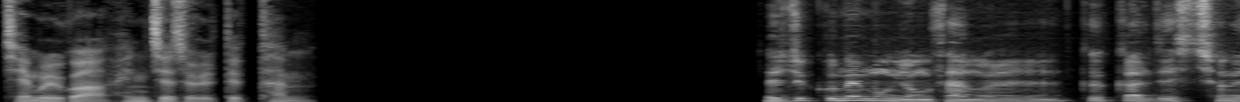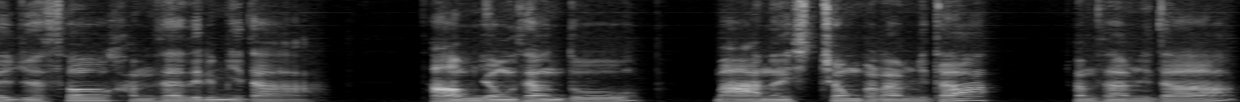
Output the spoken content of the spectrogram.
재물과 횡재주를 뜻함. 돼지 꿈의 몽 영상을 끝까지 시청해 주셔서 감사드립니다. 다음 영상도 많은 시청 바랍니다. 감사합니다.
